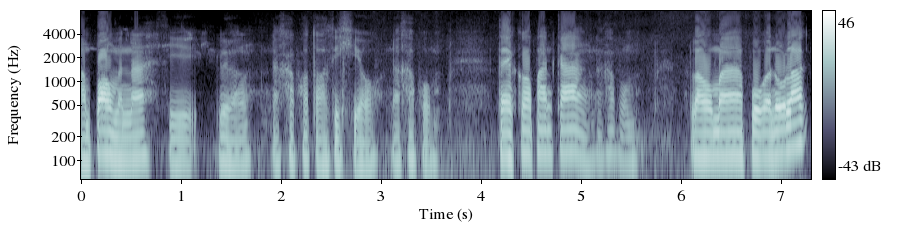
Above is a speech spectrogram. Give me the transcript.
ลำป้องมันนะสีเหลืองนะครับพอต่อสีเขียวนะครับผมแต่ก็ปานกลางนะครับผมเรามาปลูกอนุรักษ์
